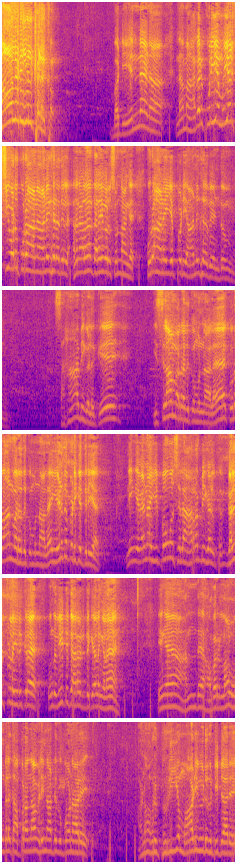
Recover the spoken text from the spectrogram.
காலடியில் கிடக்கும். பட் என்னன்னா நம்ம அதற்குரிய முயற்சியோடு குரானை அணுகிறது இல்லை அதனாலதான் தலைவர் சொன்னாங்க குரானை எப்படி அணுக வேண்டும்? சஹாபிகளுக்கு இஸ்லாம் வர்றதுக்கு முன்னால குரான் வர்றதுக்கு முன்னால எழுத படிக்க தெரியாது. நீங்க வேணா இப்பவும் சில அரபிகள் கல்ஃப்ல இருக்கிற உங்க வீட்டுக்காரர்கிட்ட கேளுங்களேன். ஏங்க அந்த அவரெல்லாம் உங்களுக்கு அப்புறம் தான் வெளிநாட்டுக்கு போனாரு. ஆனா அவர் பெரிய மாடி வீடு கட்டிட்டாரு.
